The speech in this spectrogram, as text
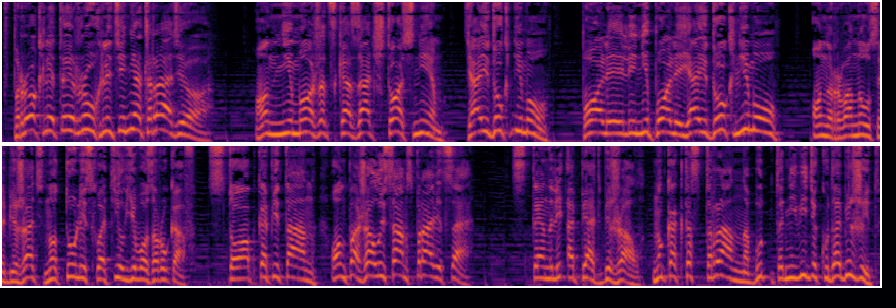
«В проклятой рухляте нет радио! Он не может сказать, что с ним! Я иду к нему! Поле или не поле, я иду к нему!» Он рванулся бежать, но Тули схватил его за рукав. «Стоп, капитан! Он, пожалуй, сам справится!» Стэнли опять бежал, но как-то странно, будто не видя, куда бежит.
